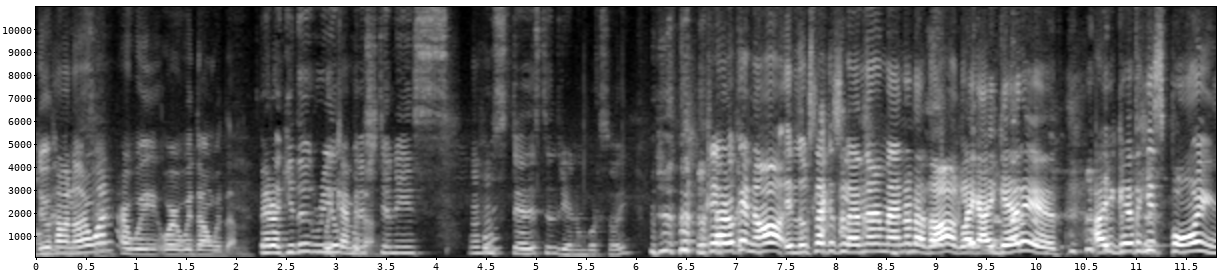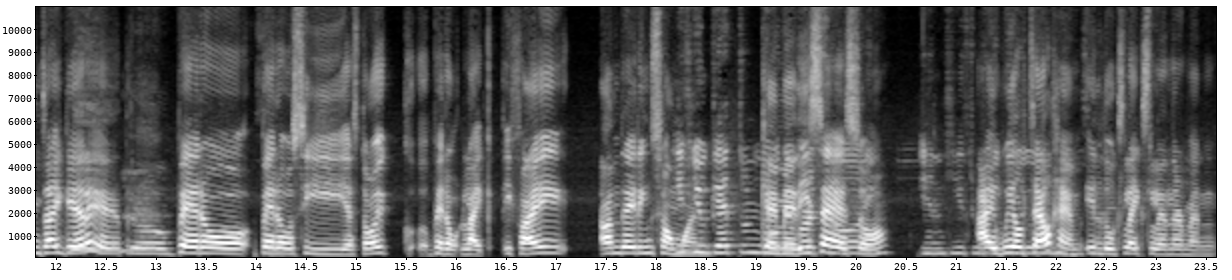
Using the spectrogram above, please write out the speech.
do you have another one? Are we, or are we done with them? Pero aquí the real question is, ¿ustedes tendrían un Borsoy? Claro que no. It looks like a slender man on a dog. Like, I get it. I get his point. I get it. Pero, pero si estoy, pero, like, if I, I'm dating If someone you get to know que me the dice eso, I will tell him it like- looks like Slenderman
